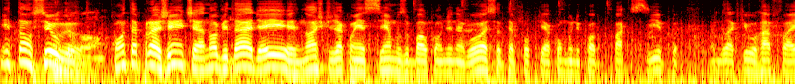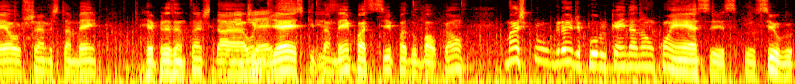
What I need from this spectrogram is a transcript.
Então, Silvio, conta pra gente a novidade aí, nós que já conhecemos o balcão de negócio, até porque a Comunicop participa. Temos aqui o Rafael Chames também, representante da Unijazz, que Isso. também participa do balcão. Mas para o grande público que ainda não conhece, Silvio,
